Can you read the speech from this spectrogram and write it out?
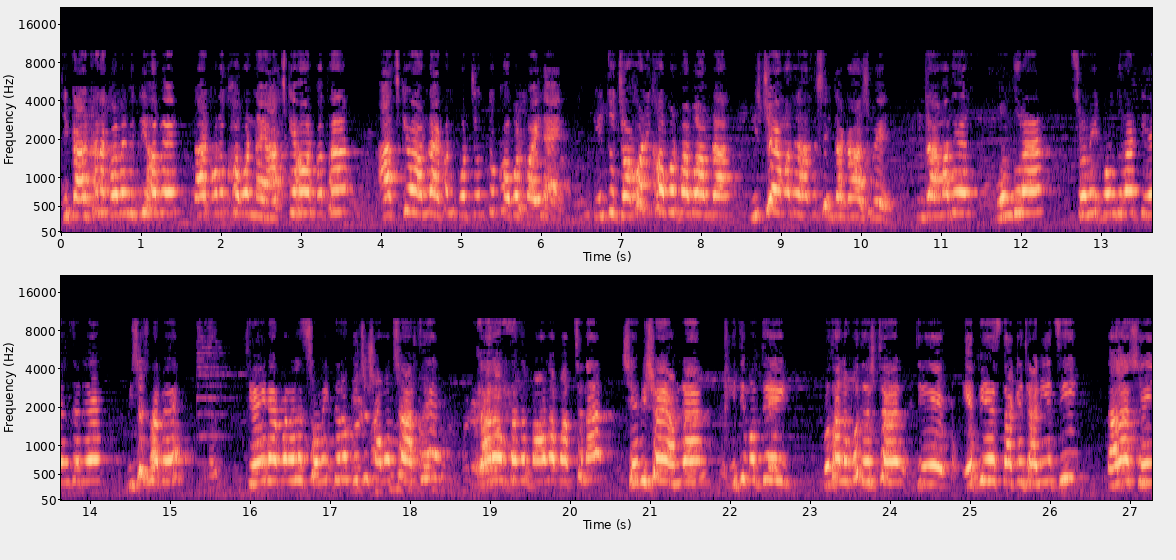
যে কারখানা কবে বিক্রি হবে, তার কোনো খবর নাই। আজকে হওয়ার কথা আজকেও আমরা এখন পর্যন্ত খবর পাই নাই। কিন্তু যখনই খবর পাবো আমরা, নিশ্চয়ই আমাদের হাতে সেই টাকা আসবে। কিন্তু আমাদের বন্ধুরা, শ্রমিক বন্ধুরা টিএনজেড এ বিশেষভাবে চেইন অ্যাপারেলের শ্রমিকদেরও কিছু সমস্যা আছে। তারাও তাদের পাওনা পাচ্ছে না। সে বিষয়ে আমরা ইতিমধ্যেই প্রধান উপদেষ্টার যে এপিএস তাকে জানিয়েছি। তারা সেই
